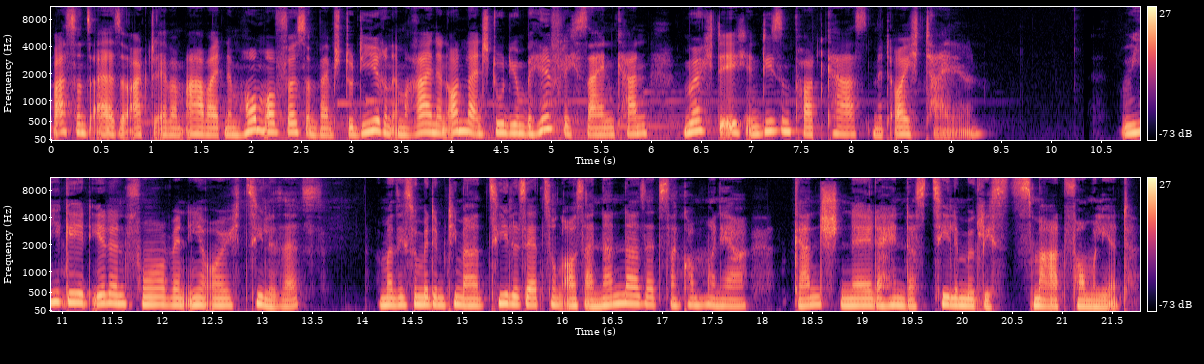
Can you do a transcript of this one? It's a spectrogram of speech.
Was uns also aktuell beim Arbeiten im Homeoffice und beim Studieren im reinen Online-Studium behilflich sein kann, möchte ich in diesem Podcast mit euch teilen. Wie geht ihr denn vor, wenn ihr euch Ziele setzt? Wenn man sich so mit dem Thema Zielesetzung auseinandersetzt, dann kommt man ja ganz schnell dahin, dass Ziele möglichst smart formuliert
